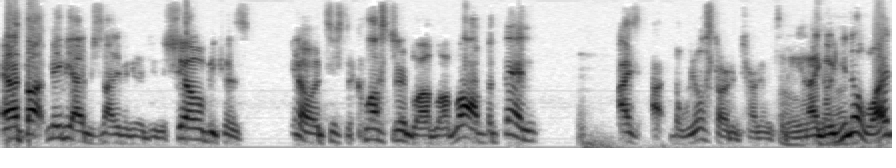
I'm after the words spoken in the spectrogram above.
And I thought maybe I'm just not even going to do the show because, you know, it's just a cluster, blah, blah, blah. But then I, I the wheels started turning today Oh, and I go, you know what?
